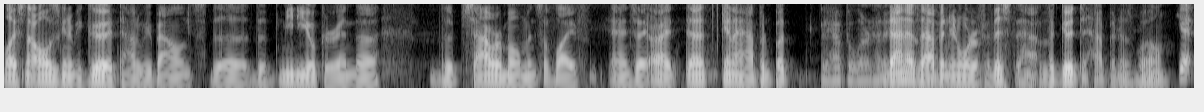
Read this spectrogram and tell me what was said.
Life's not always going to be good. How do we balance the the mediocre and the the sour moments of life and say, all right, that's going to happen, but They have to learn how to that has to happen in order for this to happen, the good to happen as well. Yeah,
